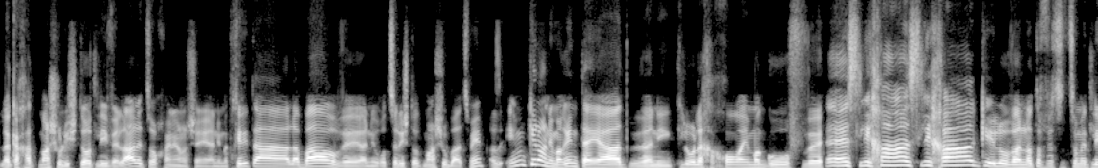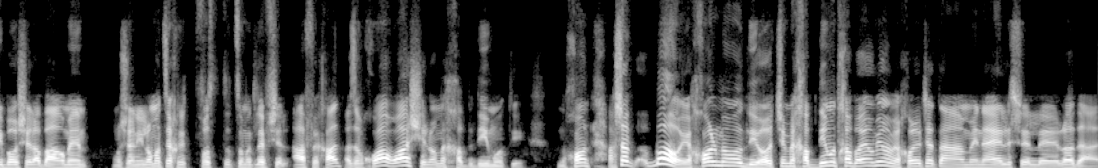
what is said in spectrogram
לקחת משהו לשתות לי ולה לצורך העניין, או שאני מתחיל איתה לבר ואני רוצה לשתות משהו בעצמי, אז אם כאילו אני מרים את היד ואני כאילו הולך אחורה אחורה עם הגוף, וסליחה, אה, סליחה, כאילו, ואני לא תופס את תשומת ליבו של הברמן, או שאני לא מצליח לתפוס את תשומת לב של אף אחד, אז הבחורה רואה שלא מכבדים אותי. נכון? עכשיו, בוא, יכול מאוד להיות שמכבדים אותך ביום יום, יכול להיות שאתה מנהל של, אה, לא יודע, אה,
